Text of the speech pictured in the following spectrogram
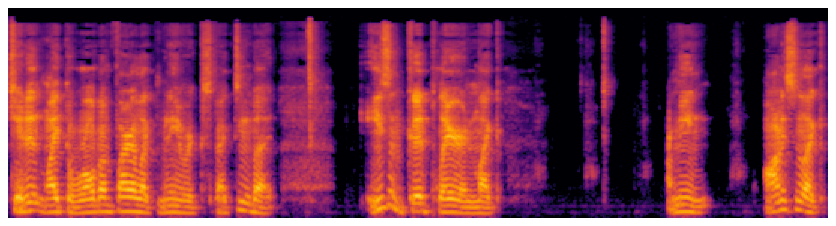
didn't light the world on fire like many were expecting, but he's a good player and like I mean, honestly, like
